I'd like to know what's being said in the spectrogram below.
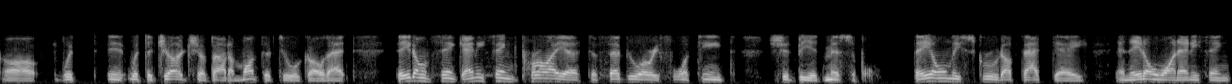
uh, with eh, with the judge about a month or two ago that they don't think anything prior to February 14th should be admissible. They only screwed up that day, and they don't want anything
